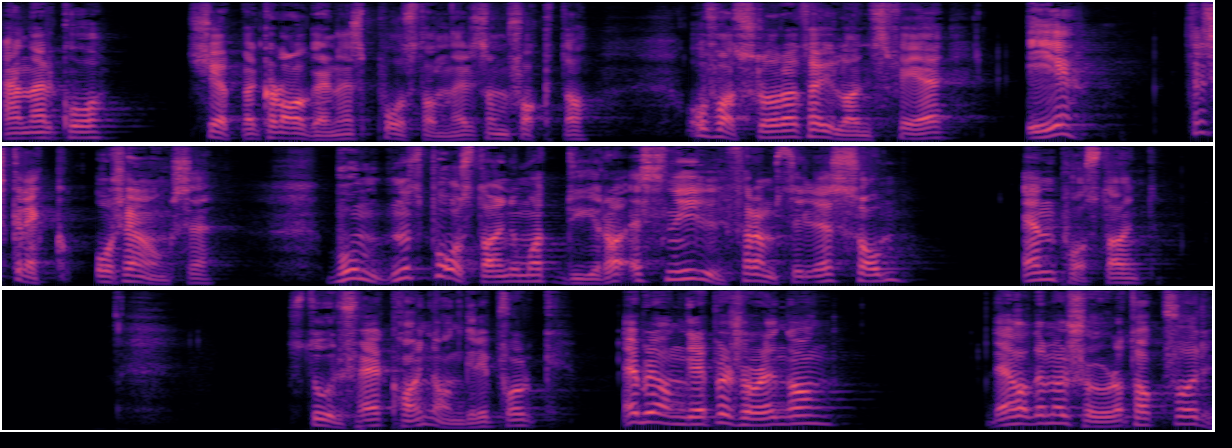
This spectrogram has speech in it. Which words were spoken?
NRK kjøper klagernes påstander som fakta, og fastslår at høylandsfe er til skrekk og sjenanse. Bondens påstand om at dyra er snille, fremstilles som en påstand. Storfe kan angripe folk. Jeg ble angrepet sjøl en gang. Det hadde jeg meg sjøl å takke for.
